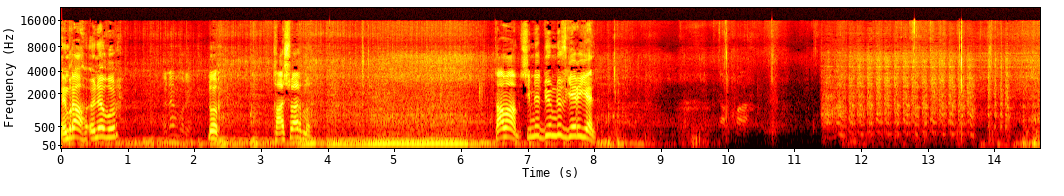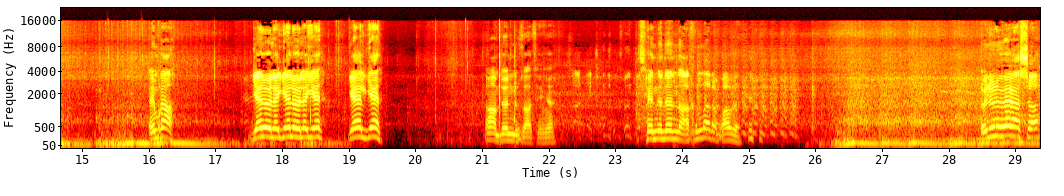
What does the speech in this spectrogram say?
Emrah öne vur. Öne mi vurayım? Dur. Taş var mı? Tamam. Şimdi dümdüz geri gel. Emrah. Gel öyle gel öyle gel. Gel gel. Tamam döndüm zaten ya. Zaten kendi döndü. Önüne abi. Önünü ver aşağı.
